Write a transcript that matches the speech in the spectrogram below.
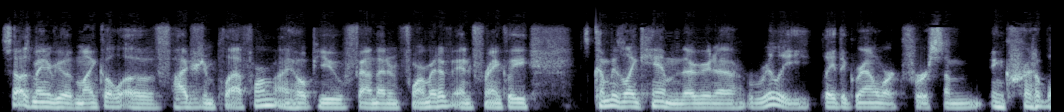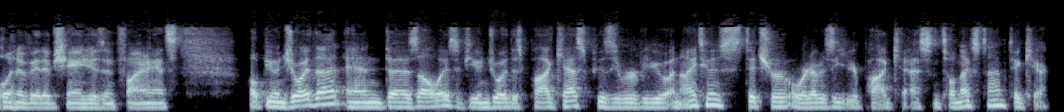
So that was my interview with Michael of Hydrogen Platform. I hope you found that informative. And frankly, it's companies like him, they're going to really lay the groundwork for some incredible innovative changes in finance. Hope you enjoyed that. And as always, if you enjoyed this podcast, please leave a review on iTunes, Stitcher, or whatever you get your podcast. Until next time, take care.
